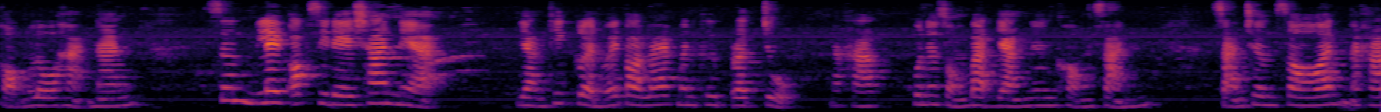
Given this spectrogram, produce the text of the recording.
ของโลหะนั้น ซึ่งเลข oxidation เนี่ย อย่างที่เกริ่นไว้ตอนแรกมันคือประจุนะคะ คุณสมบัติอย่างหนึ่งของสาร สารเชิงซ้อนนะคะ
